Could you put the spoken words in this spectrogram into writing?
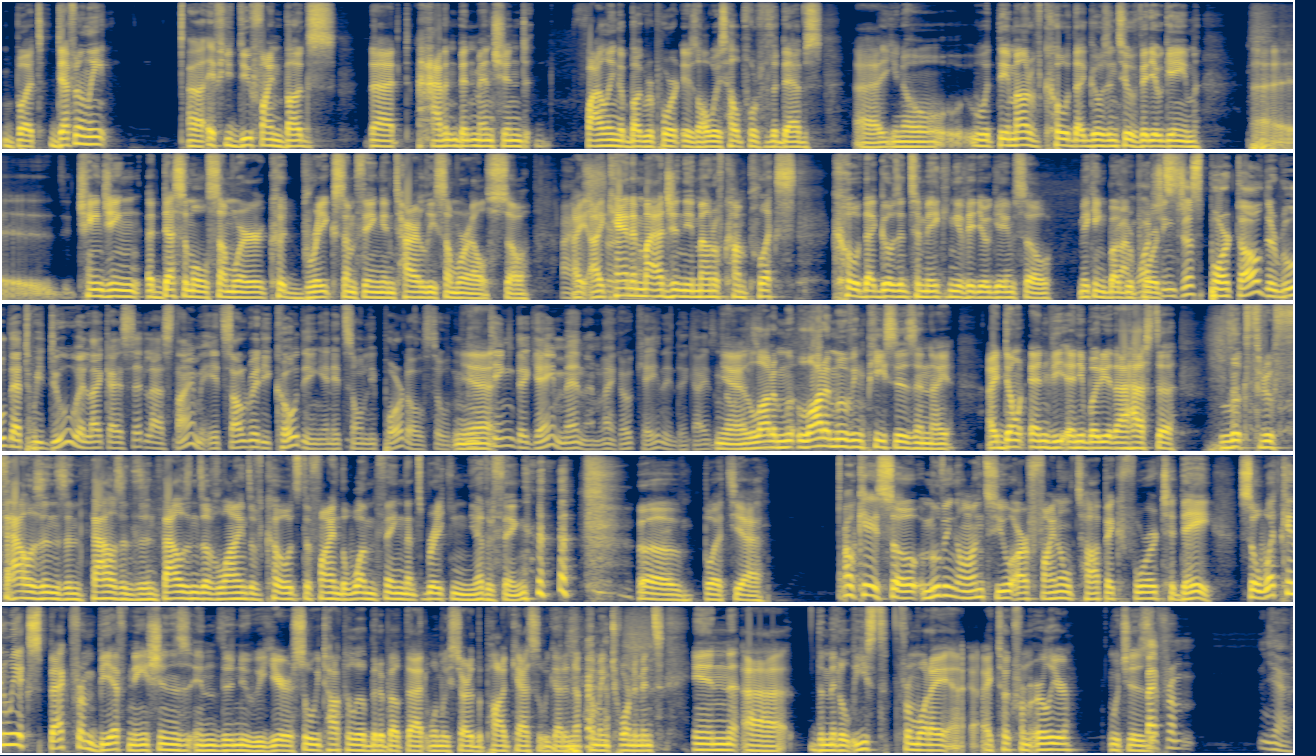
But definitely, uh, if you do find bugs that haven't been mentioned, filing a bug report is always helpful for the devs. Uh, you know, with the amount of code that goes into a video game, uh, changing a decimal somewhere could break something entirely somewhere else. So I, sure I, can't imagine the amount of complex code that goes into making a video game. So making bug I'm reports. Watching just Portal, the rule that we do, like I said last time, it's already coding and it's only Portal. So yeah. making the game, man, I'm like, okay, the, the guys. Yeah, a lot of a lot of moving pieces, and I I don't envy anybody that has to look through thousands and thousands and thousands of lines of codes to find the one thing that's breaking the other thing. uh, but yeah. Okay, so moving on to our final topic for today. So, what can we expect from BF Nations in the new year? So, we talked a little bit about that when we started the podcast. So, we got an upcoming tournament in uh, the Middle East, from what I I took from earlier, which is but from yeah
